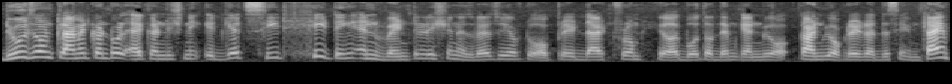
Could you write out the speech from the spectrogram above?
dual zone climate control air conditioning it gets seat heating and ventilation as well so you have to operate that from here both of them can be can't be operated at the same time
